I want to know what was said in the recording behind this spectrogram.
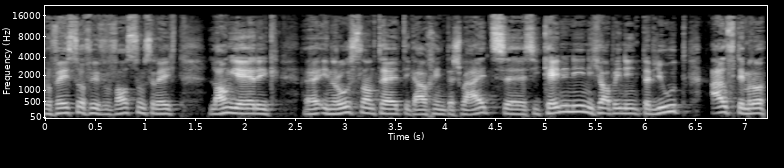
Professor für Verfassungsrecht, langjährig äh, in Russland tätig, auch in der Schweiz. Äh, Sie kennen ihn, ich habe ihn interviewt auf dem, äh,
